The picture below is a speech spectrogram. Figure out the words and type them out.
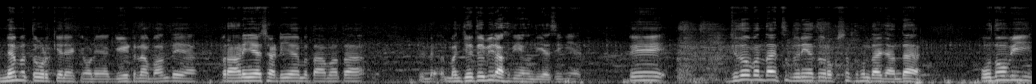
ਨਿੰਮ ਤੋੜ ਕੇ ਲੈ ਕੇ ਆਉਣੇ ਆ ਗੇਟ ਨਾਲ ਬੰਨ੍ਹਦੇ ਆ। ਪੁਰਾਣੀਆਂ ਸਾਡੀਆਂ ਮਤਾਵਾਂ ਤਾਂ ਮੰਜੇ ਤੇ ਵੀ ਰੱਖਦੀਆਂ ਹੁੰਦੀਆਂ ਸੀਗੀਆਂ। ਤੇ ਜਦੋਂ ਬੰਦਾ ਇੱਥੋਂ ਦੁਨੀਆ ਤੋਂ ਰੁਖਸਤ ਹੁੰਦਾ ਜਾਂਦਾ ਉਦੋਂ ਵੀ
